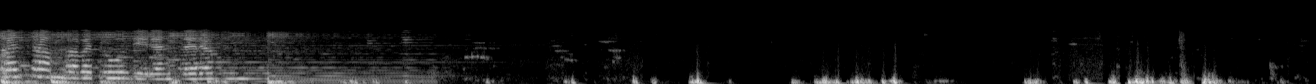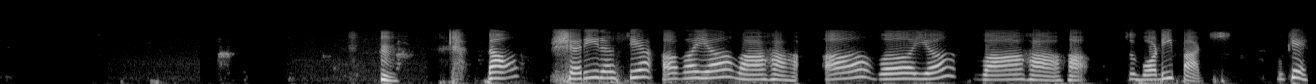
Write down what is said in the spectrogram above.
स्वस्थं भवतु निरन्तरम् Hmm. Now, शरीरस्य अवयवाः अवयवाः। So body parts okay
